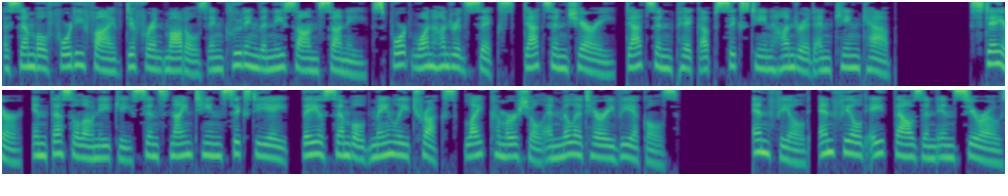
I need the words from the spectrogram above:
assemble 45 different models including the Nissan Sunny Sport 106, Datsun Cherry, Datsun Pick-up 1600 and King Cab. Steyr, in Thessaloniki since 1968, they assembled mainly trucks, light commercial and military vehicles. Enfield, Enfield 8000 in Syros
